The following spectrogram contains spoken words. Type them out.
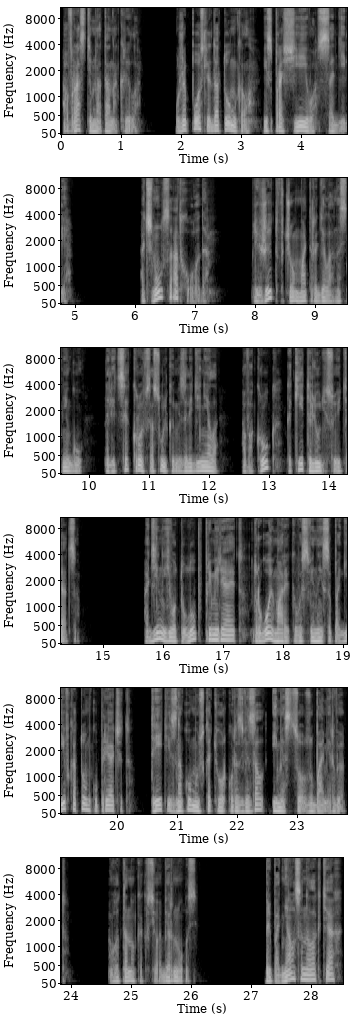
а в раз темнота накрыла. Уже после дотумкал, из прощи его ссадили. Очнулся от холода. Лежит, в чем мать родила, на снегу. На лице кровь сосульками заледенела, а вокруг какие-то люди суетятся. Один его тулуп примеряет, другой Мариковы свиные сапоги в котомку прячет, третий знакомую скатерку развязал и мясцо зубами рвет. Вот оно как все обернулось. Приподнялся на локтях,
